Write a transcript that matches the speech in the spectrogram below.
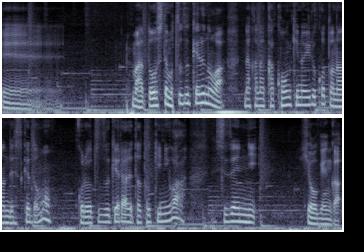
えー まあどうしても続けるのはなかなか根気のいることなんですけどもこれを続けられた時には自然に表現が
